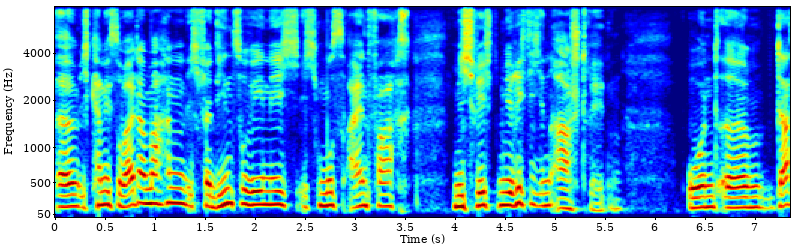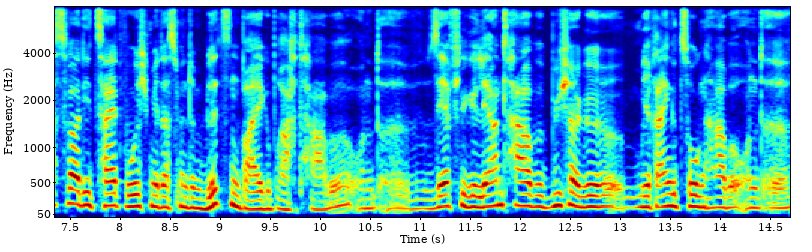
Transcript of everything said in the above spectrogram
Ähm, ich kann nicht so weitermachen, ich verdiene zu wenig, ich muss einfach mich richt, mir richtig in den Arsch treten. Und ähm, das war die Zeit, wo ich mir das mit dem Blitzen beigebracht habe und äh, sehr viel gelernt habe, Bücher ge mir reingezogen habe und äh,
